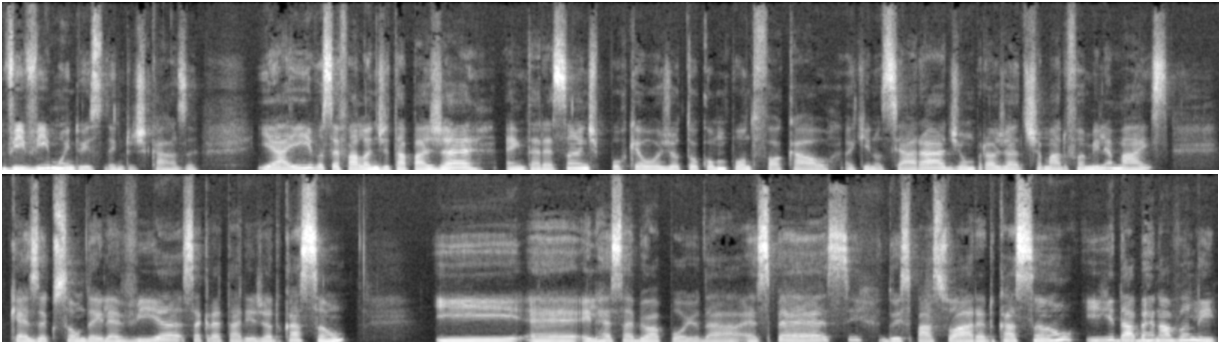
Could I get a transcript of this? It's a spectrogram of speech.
vivi muito isso dentro de casa. E aí, você falando de Tapajé, é interessante porque hoje eu estou como ponto focal aqui no Ceará de um projeto chamado Família Mais, que a execução dele é via Secretaria de Educação, e é, ele recebe o apoio da SPS, do Espaço Área Educação e da Bernavan Lee.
